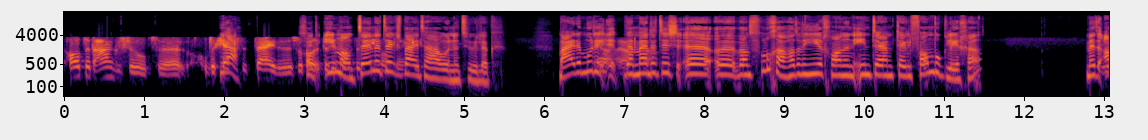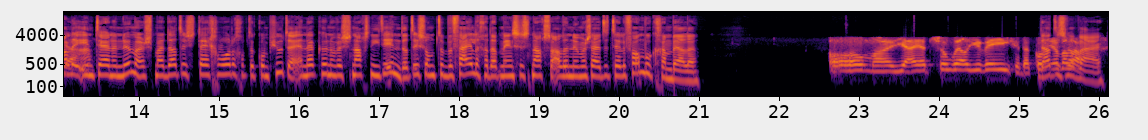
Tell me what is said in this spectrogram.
altijd aangevuld eh, op de Ja. gekste tijden. Dus er, er is iemand teletext bij te houden natuurlijk. Maar dan moet ik, Ja, ja, maar dat is, eh, want vroeger hadden we hier gewoon een intern telefoonboek liggen. Met alle interne nummers, maar dat is tegenwoordig op de computer. En daar kunnen we s'nachts niet in. Dat is om te beveiligen dat mensen s'nachts alle nummers uit het telefoonboek gaan bellen. Oh, maar jij hebt zo wel je wegen. Dat je is wel af. waar.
